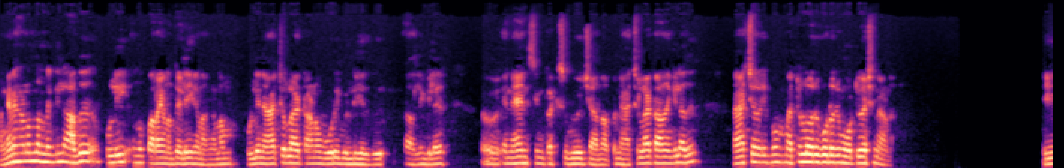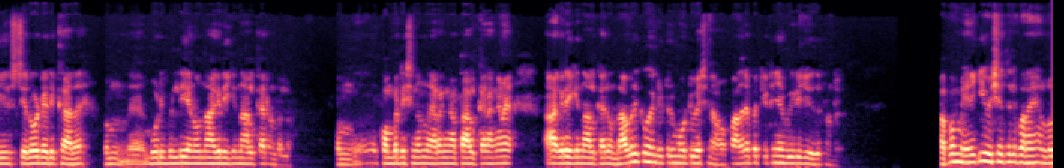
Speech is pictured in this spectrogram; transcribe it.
അങ്ങനെ കാണുന്നുണ്ടെങ്കിൽ അത് പുള്ളി ഒന്ന് പറയണം തെളിയിക്കണം. കാരണം പുള്ളി നാച്ചുറലായിട്ടാണ് ബോഡി ബിൽഡ് ചെയ്തത്? അല്ലെങ്കിൽ എൻഹാൻസിങ് ഡ്രഗ്സ് ഉപയോഗിച്ചാണോ? അപ്പം നാച്ചുറലായിട്ടാണെങ്കിൽ അത് നാച്ചുറൽ ഇപ്പം മറ്റുള്ളവർ കൂടെ ഒരു മോട്ടിവേഷനാണ്. ഈ സ്റ്റിറോയിഡ് എടുക്കാതെ ഇപ്പം ബോഡി ബിൽഡ് ചെയ്യണമെന്ന് ആഗ്രഹിക്കുന്ന ആൾക്കാരുണ്ടല്ലോ. ഇപ്പം കോമ്പറ്റീഷനൊന്നും ഇറങ്ങാത്ത ആൾക്കാർ അങ്ങനെ ആഗ്രഹിക്കുന്ന ആൾക്കാരുണ്ട്. അവർക്ക് വേണ്ടിയിട്ടൊരു മോട്ടിവേഷൻ ആവും. അപ്പോൾ അതിനെ പറ്റിയിട്ട് ഞാൻ വീഡിയോ ചെയ്തിട്ടുണ്ട്. അപ്പം എനിക്ക് ഈ വിഷയത്തിൽ പറയാനുള്ളൂ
